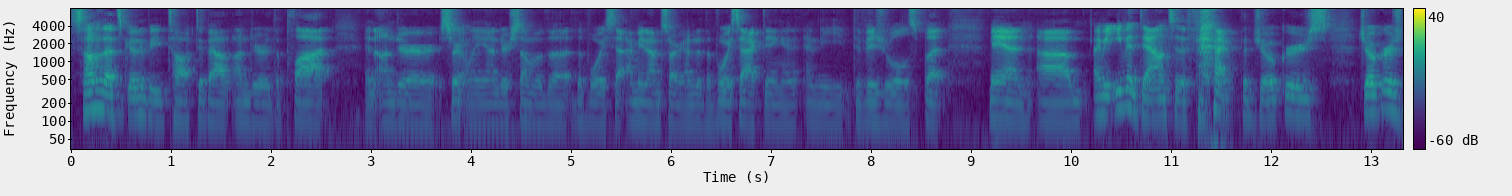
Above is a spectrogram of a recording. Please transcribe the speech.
some of that's going to be talked about under the plot and under certainly under some of the the voice. I mean, I'm sorry, under the voice acting and, and the the visuals, but man um, i mean even down to the fact the joker's joker's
